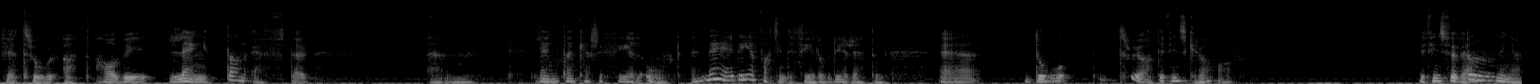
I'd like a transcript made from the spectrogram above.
för jag tror att har vi längtan efter ehm, Längtan kanske är fel ord. Eh, Nej, det är faktiskt inte fel ord. Det är rätt ord. Eh, då tror jag att det finns krav. Det finns förväntningar.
